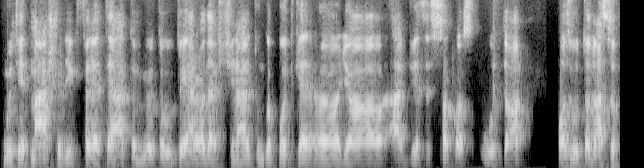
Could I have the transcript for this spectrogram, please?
múlt hét második fele, tehát amióta utoljára adást csináltunk a podcast, vagy a Albiazes szakasz óta, azóta Vlasov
